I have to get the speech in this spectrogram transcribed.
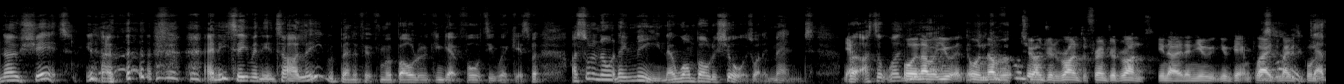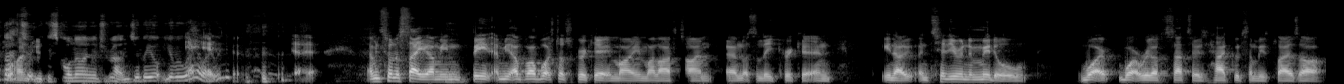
no shit. You know, any team in the entire league would benefit from a bowler who can get 40 wickets. But I sort of know what they mean. They're one bowler short, is what they meant. Yeah. But I thought, well, or yeah, another, you, or another 200 runs or 300 runs, you know, then you, you're getting players well, maybe scoring 400. You can score 900 runs, you'll be, you'll be well away, won't you? yeah, yeah. I just want to say, I mean, being, I mean, I've, I've, watched lots of cricket in my in my lifetime, um, lots of league cricket, and you know, until you're in the middle, what what I realised on Saturday is how good some of these players are.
